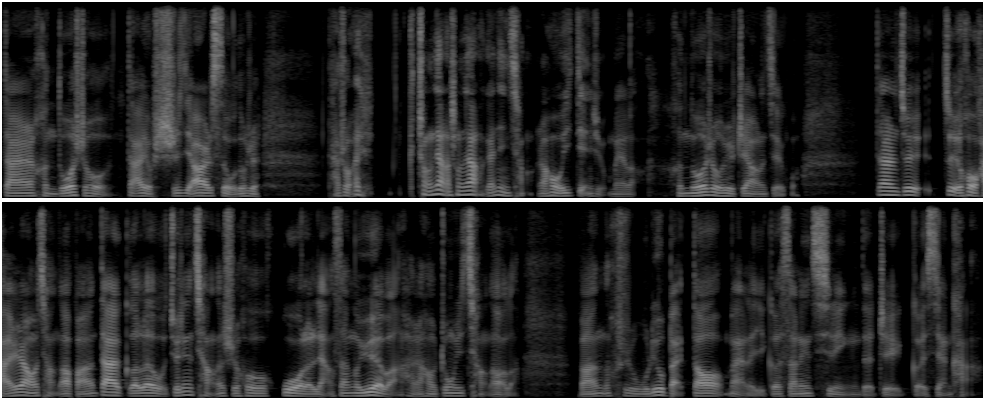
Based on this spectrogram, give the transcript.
当然，很多时候大家有十几二十次，我都是他说哎上架了，上架了，赶紧抢，然后我一点就没了。很多时候是这样的结果，但是最最后还是让我抢到，反正大概隔了我决定抢的时候过了两三个月吧，然后终于抢到了。反正是五六百刀买了一个三零七零的这个显卡，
